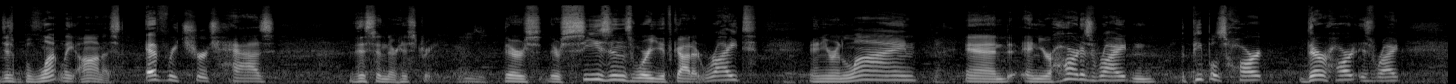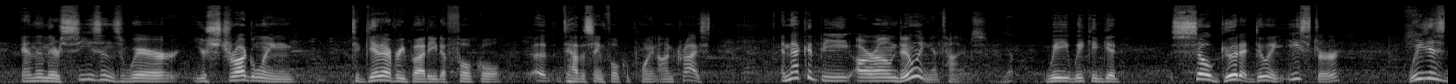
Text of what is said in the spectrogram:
just bluntly honest, every church has this in their history. There's, there's seasons where you've got it right, and you're in line, and, and your heart is right, and the people's heart, their heart is right. And then there's seasons where you're struggling to get everybody to focal uh, to have the same focal point on Christ. And that could be our own doing at times. Yep. We, we can get so good at doing Easter, we just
